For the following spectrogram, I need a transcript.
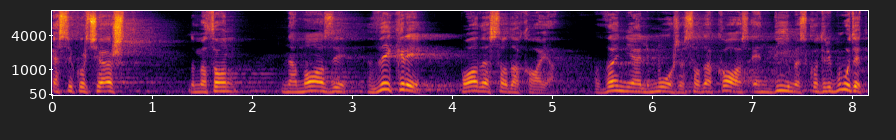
e sikur që është, domethënë, namazi, dhikri, po edhe sadakaja. Dhënia e lëmoshës, sadakas, e ndihmës, kontributit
